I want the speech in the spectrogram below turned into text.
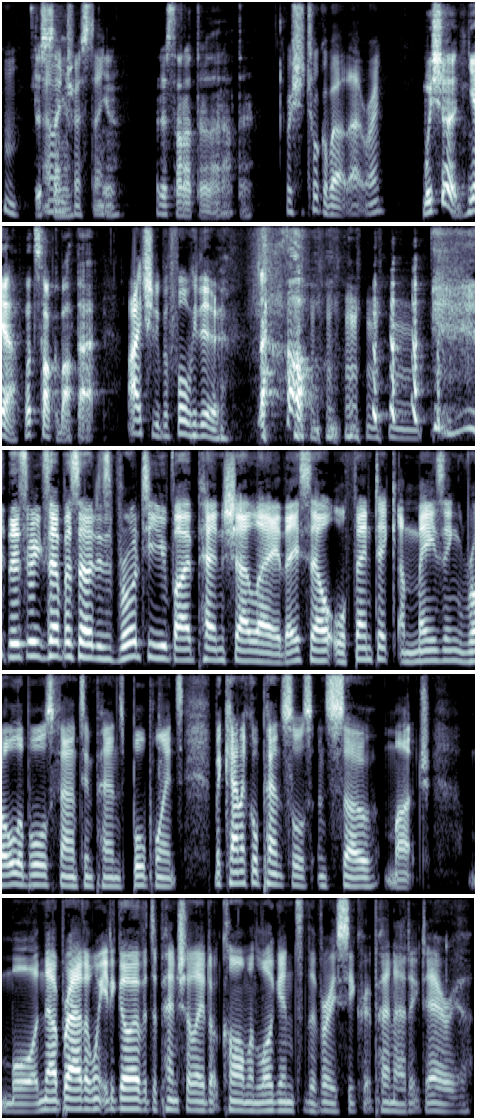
Hmm. Just How saying. interesting. You know, I just thought I'd throw that out there. We should talk about that, right? We should. Yeah, let's talk about that. Actually, before we do, this week's episode is brought to you by Pen Chalet. They sell authentic, amazing rollerballs, fountain pens, ballpoints, mechanical pencils, and so much more. Now, Brad, I want you to go over to penchalet.com and log into the very secret Pen Addict area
